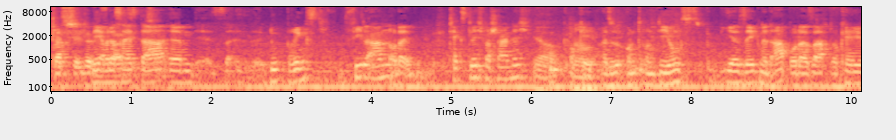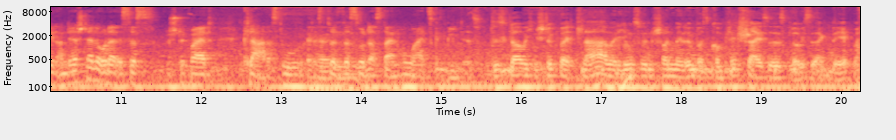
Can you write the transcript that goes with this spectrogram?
Klassische Nee, aber das heißt, da, ähm, äh, du bringst viel an oder textlich wahrscheinlich? Ja, Okay, also und, und die Jungs, ihr segnet ab oder sagt, okay, an der Stelle oder ist das ein Stück weit klar, dass du, dass, du, dass so das dein Hoheitsgebiet ist? Das ist, glaube ich, ein Stück weit klar, aber die Jungs würden schon, wenn irgendwas komplett scheiße ist, glaube ich, sagen, nee, mach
